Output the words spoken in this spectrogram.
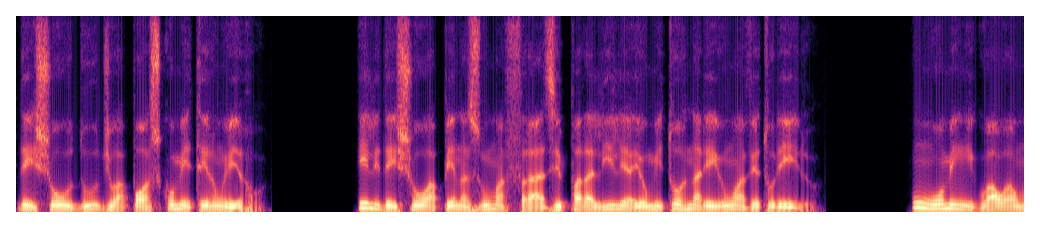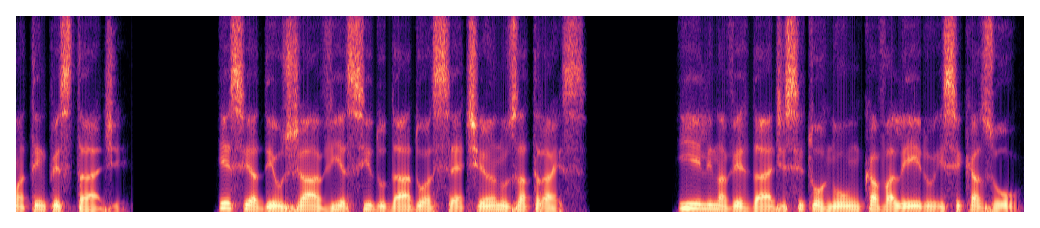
deixou o Dúdio após cometer um erro. Ele deixou apenas uma frase para Lilia: Eu me tornarei um aventureiro. Um homem igual a uma tempestade. Esse adeus já havia sido dado há sete anos atrás. E ele na verdade se tornou um cavaleiro e se casou.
